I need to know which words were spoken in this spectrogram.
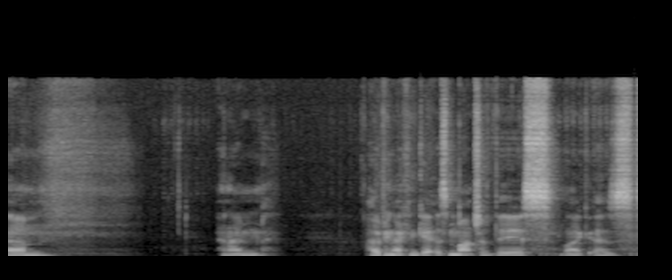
Um, and I'm hoping I can get as much of this, like as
